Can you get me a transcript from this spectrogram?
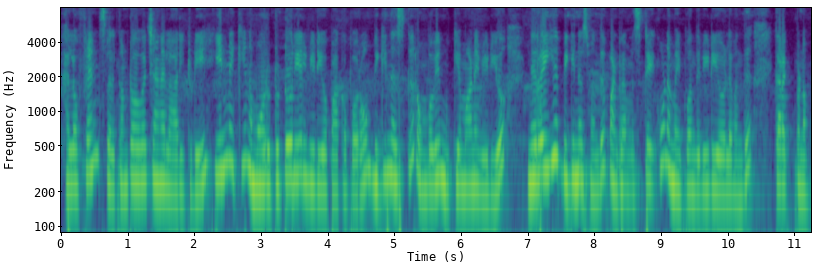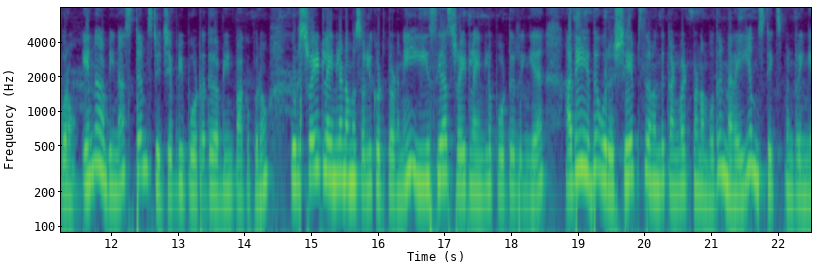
Hello friends welcome to our channel Aari today இன்றைக்கி நம்ம ஒரு டுட்டோரியல் வீடியோ பார்க்க போகிறோம் பிகினர்ஸ்க்கு ரொம்பவே முக்கியமான வீடியோ நிறைய பிகினர்ஸ் வந்து பண்ணுற மிஸ்டேக்கும் நம்ம இப்போ அந்த வீடியோவில் வந்து கரெக்ட் பண்ண போகிறோம் என்ன அப்படின்னா ஸ்டெம் ஸ்டிச் எப்படி போடுறது அப்படின்னு பார்க்க போகிறோம் ஒரு ஸ்ட்ரைட் லைனில் நம்ம சொல்லி கொடுத்த உடனே ஈஸியாக ஸ்ட்ரைட் லைனில் போட்டுடுறீங்க அதே இது ஒரு ஷேப்ஸில் வந்து கன்வெர்ட் பண்ணும்போது நிறைய மிஸ்டேக்ஸ் பண்ணுறீங்க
